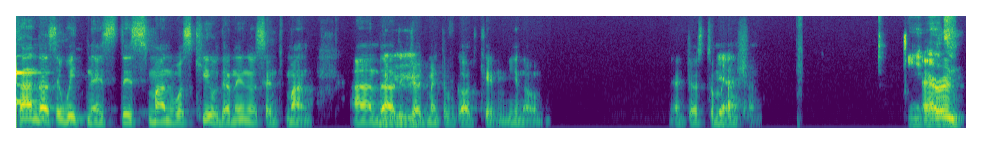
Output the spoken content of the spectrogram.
stand as a witness, this man was killed, an innocent man, and uh, Mhm. the judgment of God came. You know, uh, just to Yeah. mention. Yes. Aaron,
